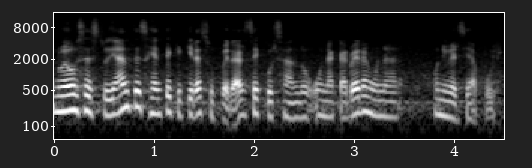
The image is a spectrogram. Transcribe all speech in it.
nuevos estudiantes, gente que quiera superarse cursando una carrera en una universidad pública.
